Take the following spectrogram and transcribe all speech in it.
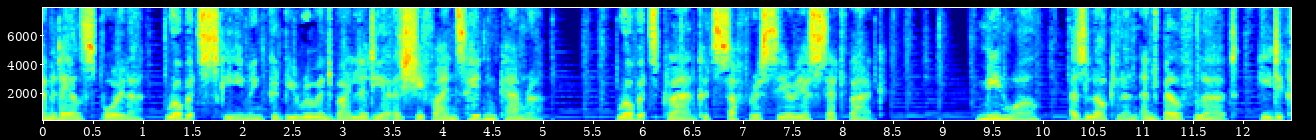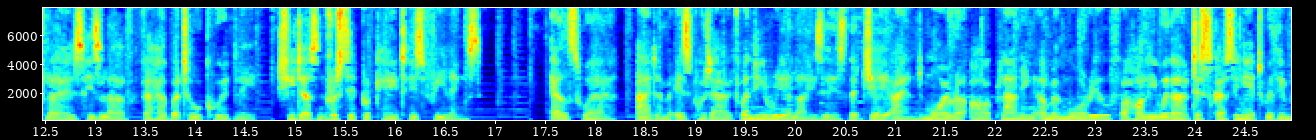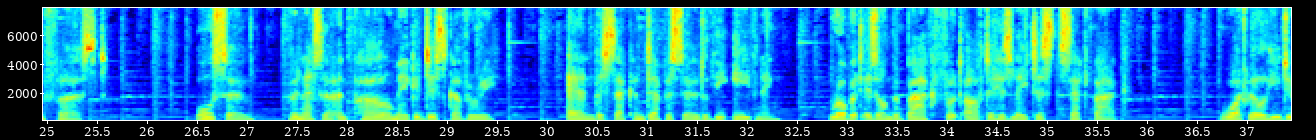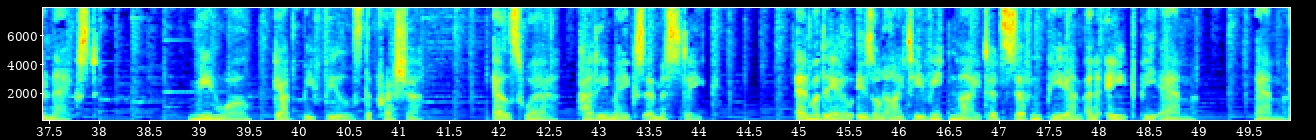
Emmerdale spoiler, Robert's scheming could be ruined by Lydia as she finds hidden camera. Robert's plan could suffer a serious setback. Meanwhile, as Lachlan and Belle flirt, he declares his love for her but awkwardly, she doesn't reciprocate his feelings. Elsewhere, Adam is put out when he realizes that Jai and Moira are planning a memorial for Holly without discussing it with him first. Also, Vanessa and Pearl make a discovery. End the second episode of the evening. Robert is on the back foot after his latest setback. What will he do next? Meanwhile, Gabby feels the pressure. Elsewhere, Paddy makes a mistake. Emmerdale is on ITV tonight at 7 pm and 8 pm. M.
